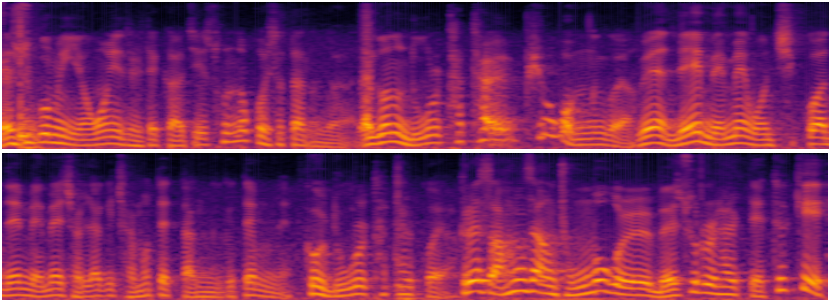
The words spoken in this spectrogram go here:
애수금이 영원히 될 때까지 손 놓고 있었다는 거야. 이거는 누구를 탓할 필요가 없는 거야. 왜? 내 매매 원칙과 내 매매 전략이 잘못됐다는 것 때문에 그걸 누구를 탓할 거야. 그래서 항상 종목을 매수를 할 때 특히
